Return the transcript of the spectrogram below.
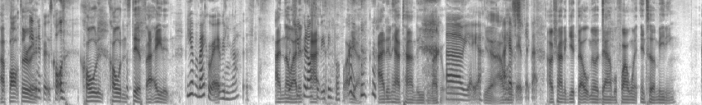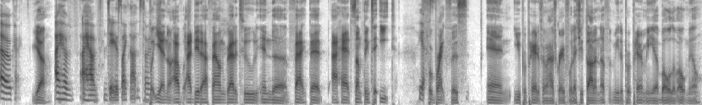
I fought through Even it, Even if it was cold. cold and cold and stiff. I ate it. But you have a microwave in your office, I know I you didn't. could also I- be thankful for. yeah, I didn't have time to use the microwave. Oh yeah, yeah. yeah, I, I, have was. days like that. I was trying to get the oatmeal down before I went into a meeting. Oh, okay. Yeah, I have I have days like that. So but yeah, no, I, I did. I found gratitude in the fact that I had something to eat. yes. for breakfast and you prepared it for me. I was grateful that you thought enough of me to prepare me a bowl of oatmeal.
